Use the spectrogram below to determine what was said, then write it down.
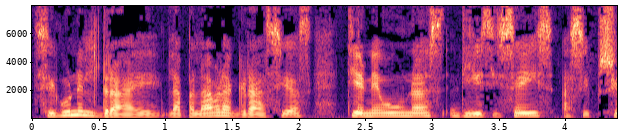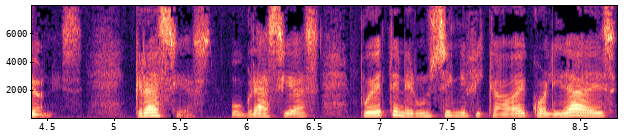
Según el DRAE, la palabra gracias tiene unas 16 acepciones. Gracias o gracias puede tener un significado de cualidades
